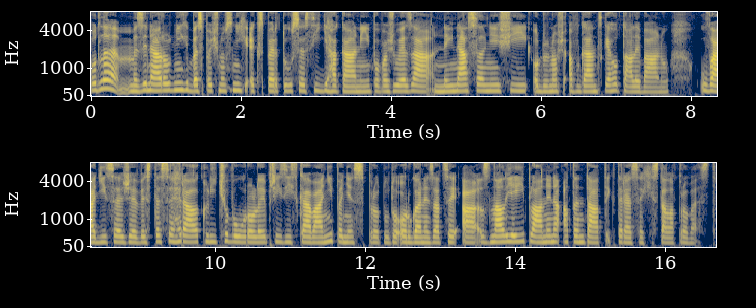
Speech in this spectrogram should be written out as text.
Podle mezinárodních bezpečnostních expertů se síť Hakány považuje za nejnásilnější odnož afgánského Talibánu. Uvádí se, že vy jste sehrál klíčovou roli při získávání peněz pro tuto organizaci a znal její plány na atentáty, které se chystala provést.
